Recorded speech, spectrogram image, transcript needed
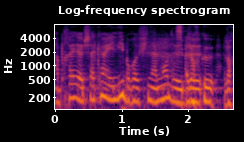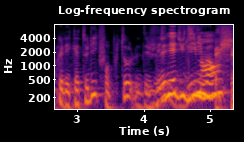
Après, euh, chacun est libre finalement de. Alors, que, alors que les catholiques font plutôt le déjeuner, du, dimanche.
